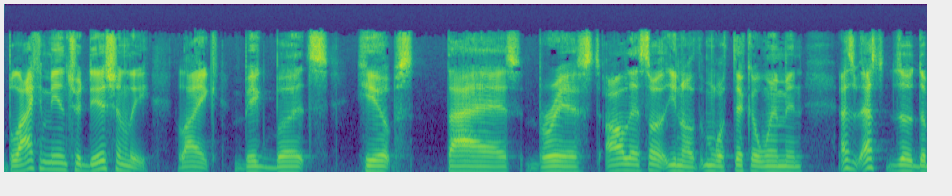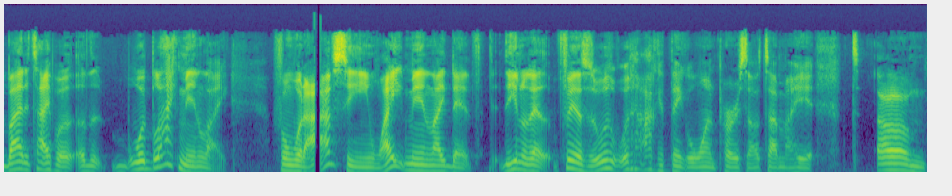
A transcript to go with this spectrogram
Black men traditionally like big butts, hips, thighs, breasts, all that sort of, you know, more thicker women. That's that's the, the body type of, of the, what black men like. From what I've seen, white men like that. You know that. For instance, I can think of one person off the top of my head. Um,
